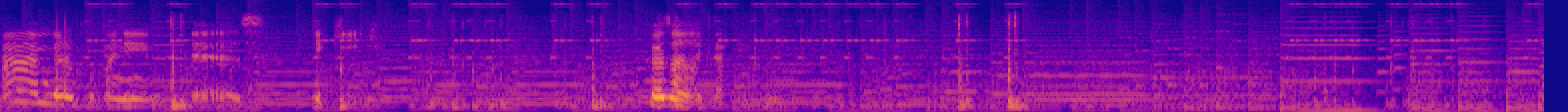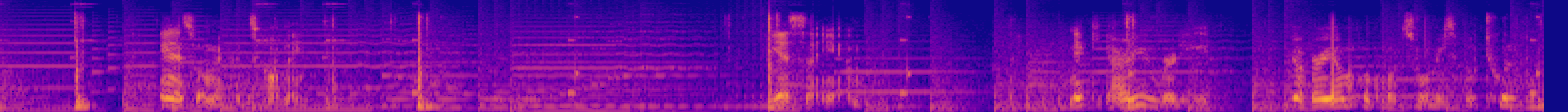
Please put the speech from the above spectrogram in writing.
I'm gonna put my name as Nikki. Because I like that. And it's what my friends call me. Yes, I am. Nikki, are you ready? Your very own Pokemon stories about to unfold.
